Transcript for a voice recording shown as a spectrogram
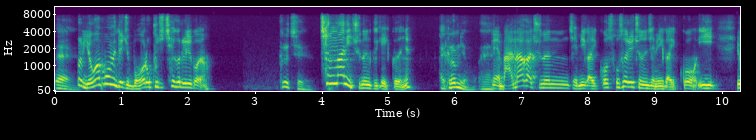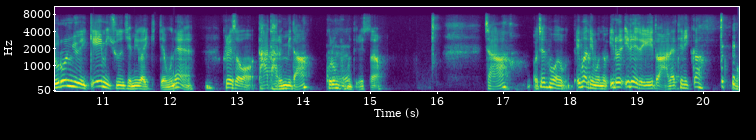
네, 그럼 영화 보면 되지 뭐하러 굳이 책을 읽어요? 그렇지. 책만이 주는 그게 있거든요. 아, 그럼요. 네. 네, 만화가 주는 재미가 있고 소설이 주는 재미가 있고 이 요런 류의 게임이 주는 재미가 있기 때문에 그래서 다 다릅니다. 그런 네. 부분들이 있어요. 자, 어쨌든 뭐 앵바님은 이래 이래 얘기도 안 할 테니까 뭐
